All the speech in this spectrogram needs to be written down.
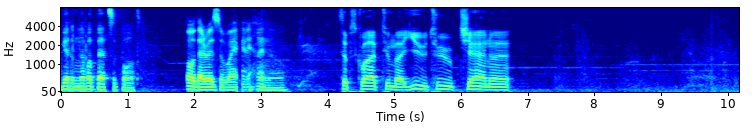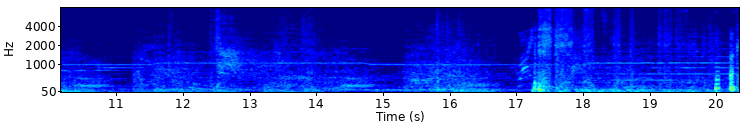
get another bad support. Oh, there is a way. I know. Subscribe to my YouTube channel. Okay.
